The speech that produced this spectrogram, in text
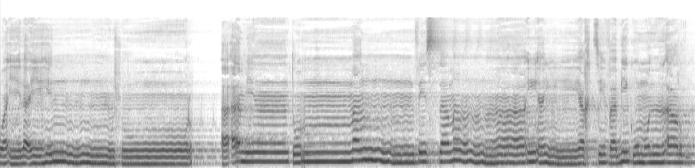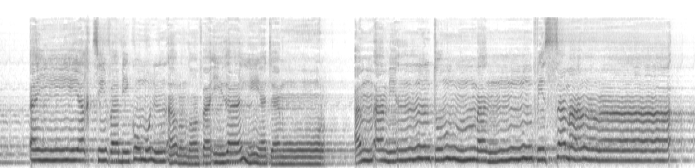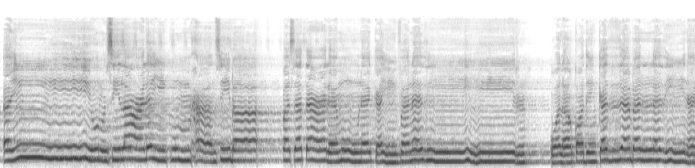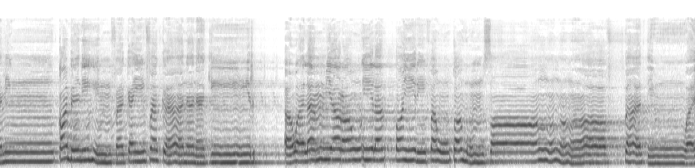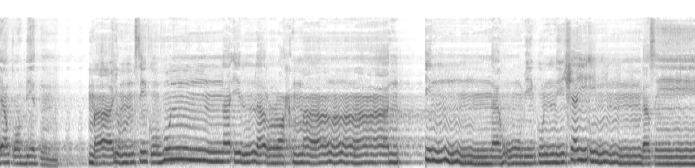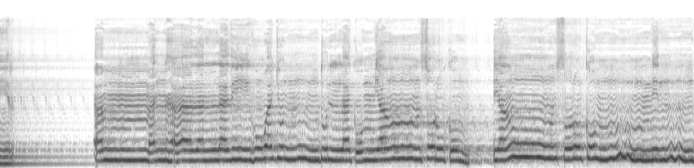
وإليه النشور. أأمنتم من في السماء أن يخسف بكم الأرض؟ أن يخسف بكم الأرض فإذا هي تمور. أم أمنتم من في السماء أن يرسل عليكم حاسبا فستعلمون كيف نذير. ولقد كذب الذين من قبلهم فكيف كان نكير. أولم يروا إلى الطير فوقهم صافات ويقبضن ما يمسكهن إلا الرحمن. إنه بكل شيء بصير. أمن هذا الذي هو جند لكم ينصركم ينصركم من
